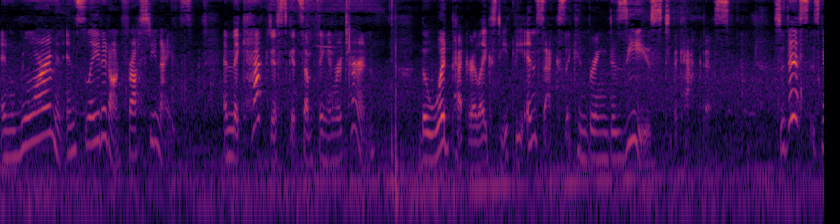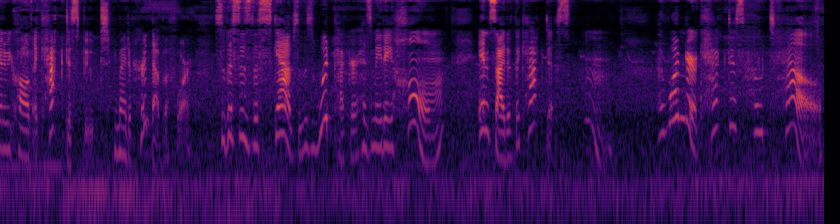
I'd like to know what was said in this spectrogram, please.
and warm and insulated on frosty nights. And the cactus gets something in return. The woodpecker likes to eat the insects that can bring disease to the cactus. So this is going to be called a cactus boot. You might have heard that before. So this is the scab. So this woodpecker has made a home inside of the cactus. Hmm. I wonder, cactus hotel.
